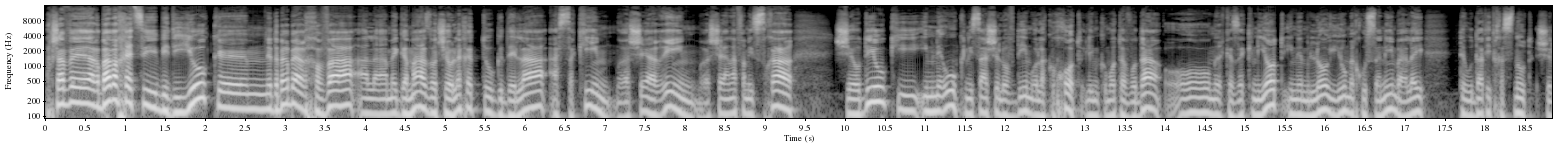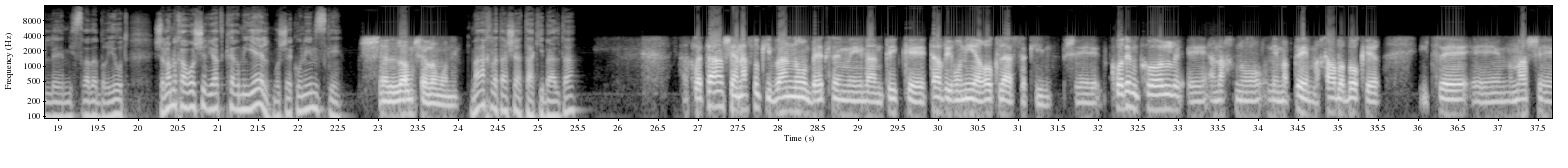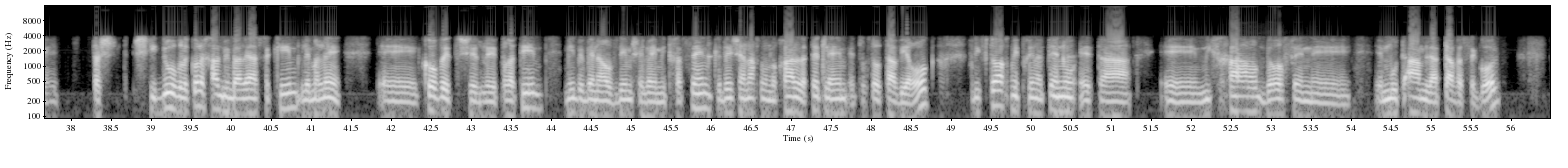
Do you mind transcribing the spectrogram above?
עכשיו אה, ארבע וחצי בדיוק, אה, נדבר בהרחבה על המגמה הזאת שהולכת וגדלה. עסקים, ראשי ערים, ראשי ענף המסחר, שהודיעו כי ימנעו כניסה של עובדים או לקוחות למקומות עבודה או מרכזי קניות אם הם לא יהיו מחוסנים בעלי תעודת התחסנות של אה, משרד הבריאות. שלום לך, ראש עיריית כרמיאל, משה קונינסקי. שלום, שלום רוני. מה ההחלטה שאתה קיבלת? ההחלטה שאנחנו קיבלנו בעצם היא להנפיק אה, תו עירוני ירוק לעסקים, שקודם כל אה, אנחנו נמפה, מחר בבוקר יצא אה, ממש שידור לכל אחד מבעלי העסקים למלא קובץ של פרטים, מי מבין העובדים שלהם מתחסן, כדי שאנחנו נוכל לתת להם את אותו תו ירוק, לפתוח מבחינתנו את המסחר באופן מותאם לתו הסגול.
